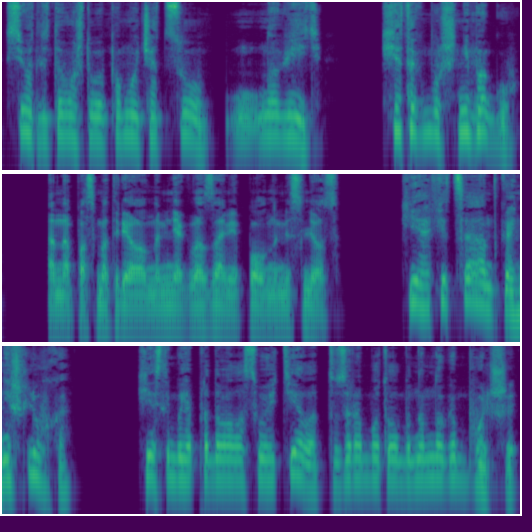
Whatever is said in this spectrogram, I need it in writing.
Все для того, чтобы помочь отцу, но ведь я так больше не могу». Она посмотрела на меня глазами полными слез. «Я официантка, а не шлюха. Если бы я продавала свое тело, то заработала бы намного больше.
